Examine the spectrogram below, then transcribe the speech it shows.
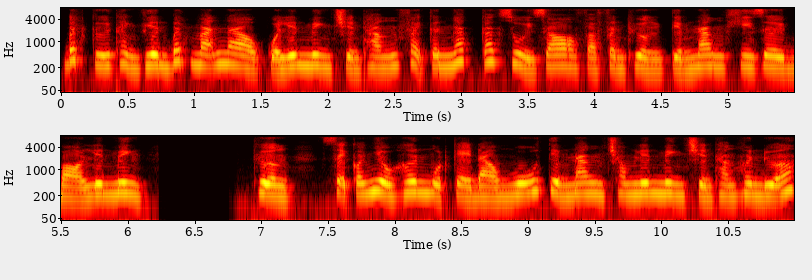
bất cứ thành viên bất mãn nào của liên minh chiến thắng phải cân nhắc các rủi ro và phần thưởng tiềm năng khi rời bỏ liên minh. Thường, sẽ có nhiều hơn một kẻ đào ngũ tiềm năng trong liên minh chiến thắng hơn nữa.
